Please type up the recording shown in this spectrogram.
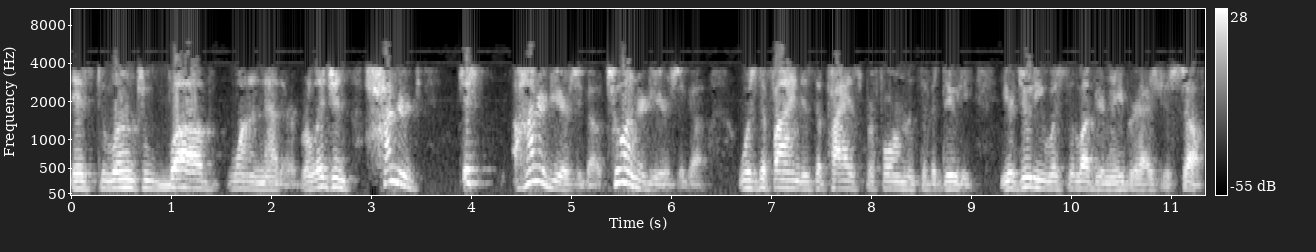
is to learn to love one another. Religion, hundred, just a hundred years ago, 200 years ago, was defined as the pious performance of a duty. Your duty was to love your neighbor as yourself.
